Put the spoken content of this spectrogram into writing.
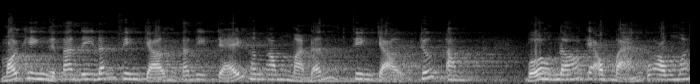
Mỗi khi người ta đi đến phiên chợ, người ta đi trễ hơn ông mà đến phiên chợ trước ông. Bữa hôm đó cái ông bạn của ông á,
